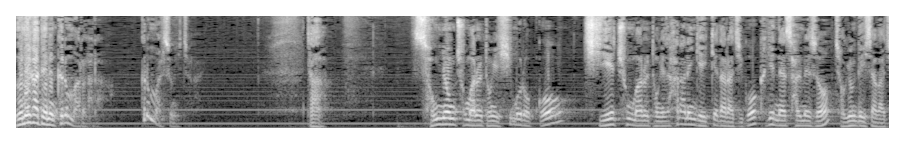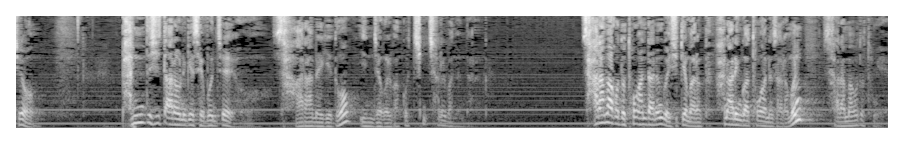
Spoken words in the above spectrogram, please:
은혜가 되는 그런 말을 하라. 그런 말씀이 있잖아요. 자, 성령 충만을 통해 힘을 얻고 지혜 충만을 통해서 하나님 계획 깨달아지고 그게 내 삶에서 적용되기 시작하죠. 반드시 따라오는 게 세 번째예요. 사람에게도 인정을 받고 칭찬을 받는다는 거예요. 사람하고도 통한다는 거예요. 쉽게 말하면 하나님과 통하는 사람은 사람하고도 통해요.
